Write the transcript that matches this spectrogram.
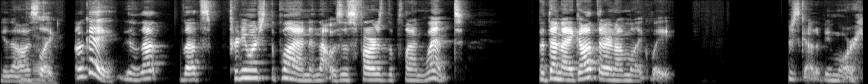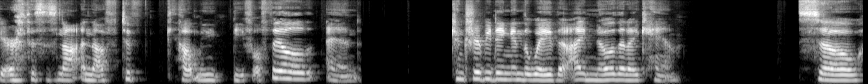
You know, it's like, okay, you know, that that's pretty much the plan. And that was as far as the plan went. But then I got there and I'm like, wait, there's got to be more here. This is not enough to help me be fulfilled and contributing in the way that I know that I can. So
